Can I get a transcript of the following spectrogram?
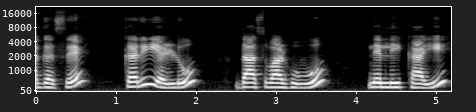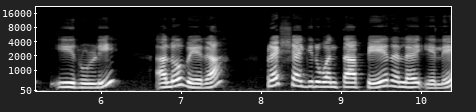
ಅಗಸೆ ಕರಿ ಎಳ್ಳು ದಾಸವಾಳ ಹೂವು, ನೆಲ್ಲಿಕಾಯಿ, ಈರುಳ್ಳಿ ಅಲೋವೆರಾ, ಫ್ರೆಶ್ ಆಗಿರುವಂಥ ಪೇರಲ ಎಲೆ,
